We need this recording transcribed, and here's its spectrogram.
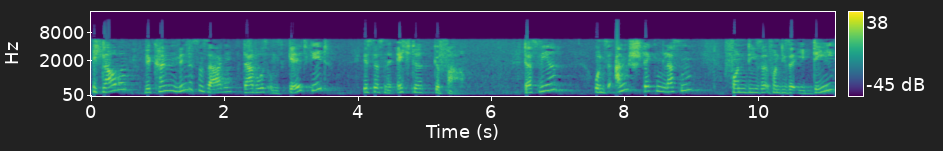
Ich glaube, wir können mindestens sagen, da wo es ums Geld geht, ist das eine echte Gefahr. Dass wir uns anstecken lassen von dieser, von dieser Idee,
